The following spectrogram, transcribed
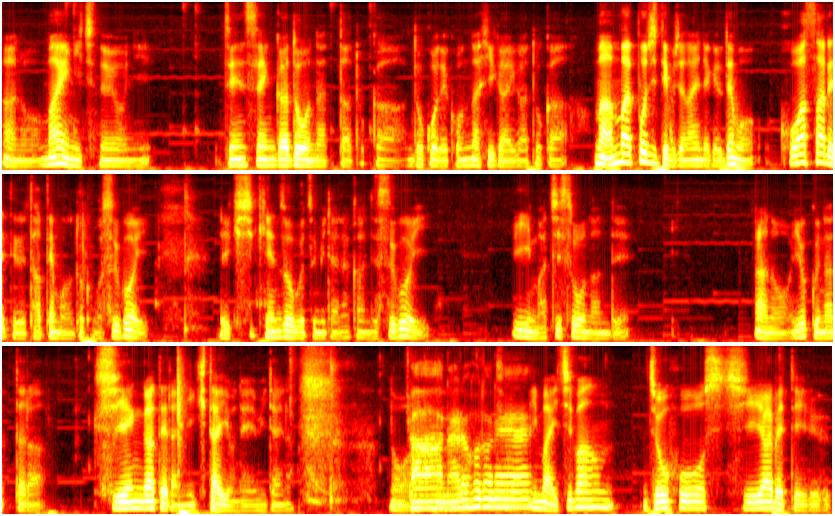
あの、毎日のように前線がどうなったとか、どこでこんな被害がとか、まああんまりポジティブじゃないんだけど、でも壊されてる建物とかもすごい歴史建造物みたいな感じですごいいい街そうなんで、あの、良くなったら支援がてらに行きたいよね、みたいなのは。ああ、なるほどそうね。今一番情報を調べている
